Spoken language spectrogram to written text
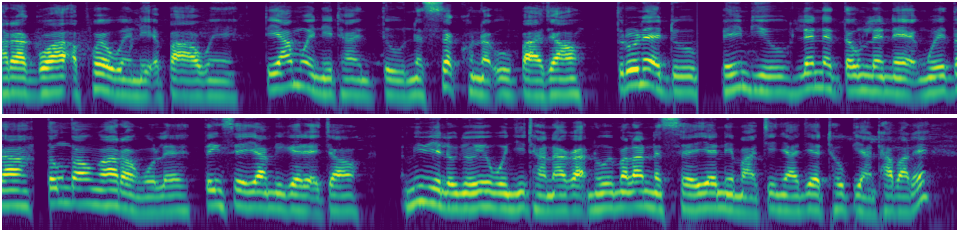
Aragua အဖွဲ့ဝင်တွေအပါအဝင်တရားမဝင်နေထိုင်သူ28ဦးပါကြောင်းသူတို့နဲ့အတူဘိန်းပြူလက်နဲ့3လက်နဲ့ငွေသား3500ကိုလည်းတင်ဆက်ရမိခဲ့တဲ့အကြောင်းအမိမြေလုံခြုံရေးဝန်ကြီးဌာနကနိုဝင်ဘာလ20ရက်နေ့မှာကြေညာချက်ထုတ်ပြန်ထားပါတယ်။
